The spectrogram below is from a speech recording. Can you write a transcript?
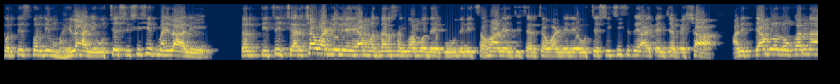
प्रतिस्पर्धी महिला आली उच्च शिक्षित महिला आली तर तिची चर्चा वाढलेली आहे ह्या मतदारसंघामध्ये. कुमुदिनी चव्हाण यांची चर्चा वाढलेली आहे उच्च शिक्षित आहे त्यांच्यापेक्षा. आणि त्यामुळं लोकांना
